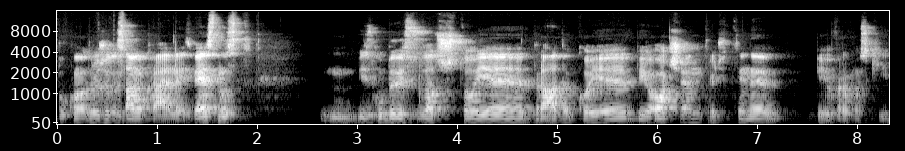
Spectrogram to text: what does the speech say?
bukvalno drže do samog kraja neizvesnost. Izgubili su zato što je Brada, koji je bio očajan tri četvrtine, bio vrhunski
